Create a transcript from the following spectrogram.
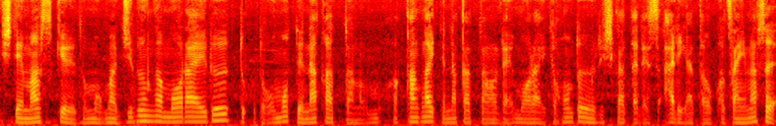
してますけれども、まあ、自分がもらえるってことを思ってなかったの、考えてなかったので、もらえて本当に嬉しかったです。ありがとうございます。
